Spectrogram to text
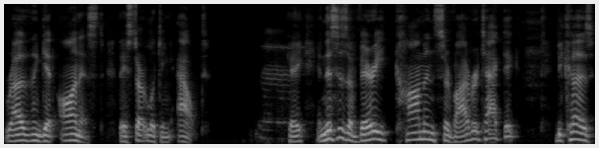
rather than get honest. They start looking out. Mm. Okay. And this is a very common survivor tactic because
